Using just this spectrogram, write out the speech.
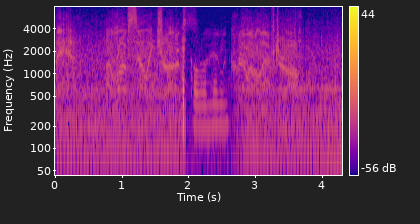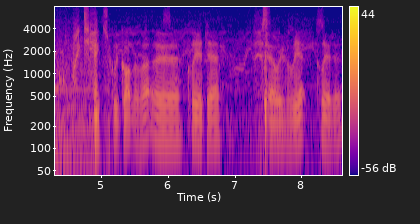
Man, I love selling drugs. Pickle and Lily. Criminal, after all. My I team think we got the uh, cleared it. Yeah, we've cleared it.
